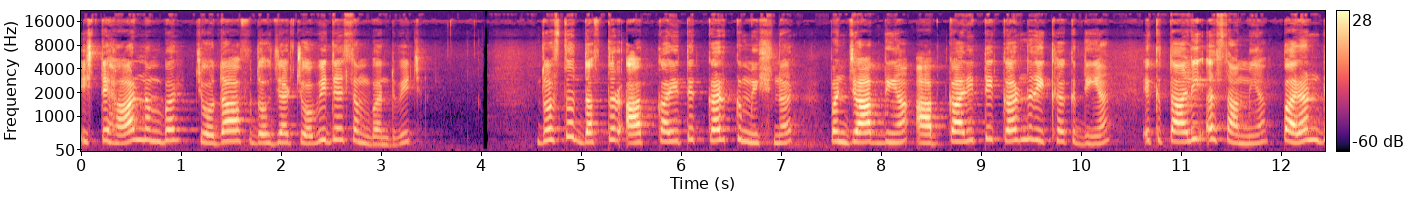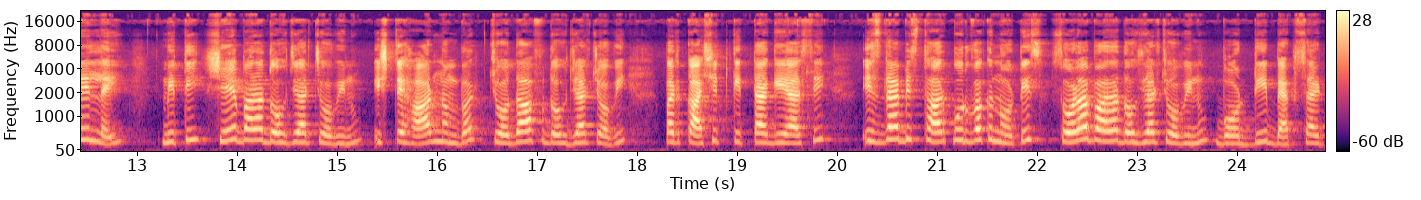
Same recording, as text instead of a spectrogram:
ਇਸ਼ਤਿਹਾਰ ਨੰਬਰ 14 ਆਫ 2024 ਦੇ ਸੰਬੰਧ ਵਿੱਚ। ਦੋਸਤੋ, ਦਫ਼ਤਰ ਆਬਕਾਰੀ ਤੇ ਕਰ ਕਮਿਸ਼ਨਰ ਪੰਜਾਬ ਦੀਆਂ ਆਬਕਾਰੀ ਤੇ ਕਰ ਨਿਰੀਖਕ ਦੀਆਂ 41 ਅਸਾਮੀਆਂ ਭਰਨ ਦੇ ਲਈ ਮਿਤੀ 6/12/2024 ਨੂੰ ਇਸ਼ਤਿਹਾਰ ਨੰਬਰ 14 ਆਫ 2024 ਪ੍ਰਕਾਸ਼ਿਤ ਕੀਤਾ ਗਿਆ ਸੀ। ਇਸ ਦਾ ਵਿਸਥਾਰਪੂਰਵਕ ਨੋਟਿਸ 16/12/2024 ਨੂੰ ਬੋਰਡ ਦੀ ਵੈਬਸਾਈਟ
